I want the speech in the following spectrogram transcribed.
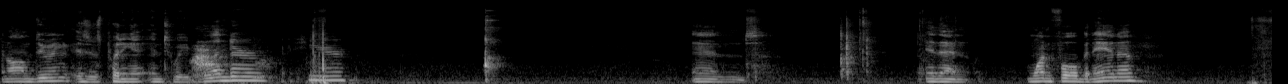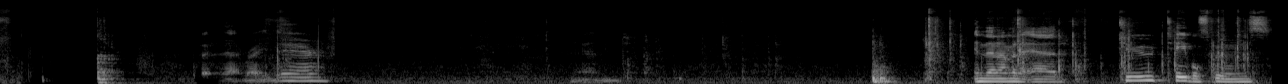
and all I'm doing is just putting it into a blender right here. And, and then one full banana. right there. And, and then I'm gonna add two tablespoons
